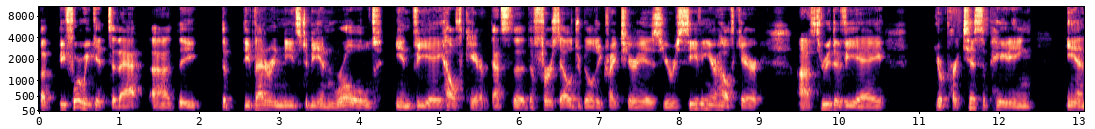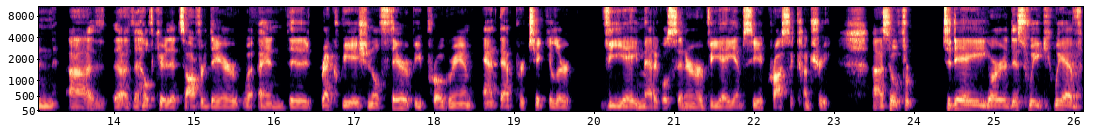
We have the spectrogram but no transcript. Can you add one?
but before we get to that, uh, the, the the veteran needs to be enrolled in VA healthcare. That's the the first eligibility criteria. Is you're receiving your healthcare uh, through the VA. You're participating in uh, the, the healthcare that's offered there and the recreational therapy program at that particular VA medical center or VAMC across the country. Uh, so for today or this week, we have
